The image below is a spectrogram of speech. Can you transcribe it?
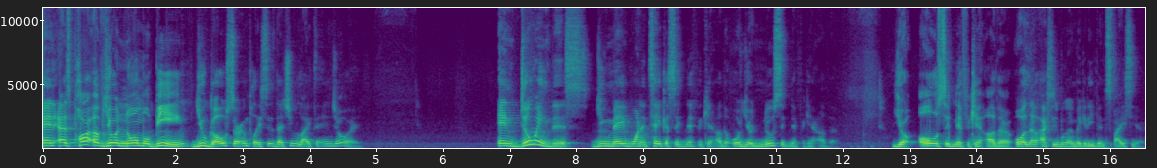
And as part of your normal being, you go certain places that you like to enjoy. In doing this, you may want to take a significant other or your new significant other, your old significant other, or no, actually, we're going to make it even spicier.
